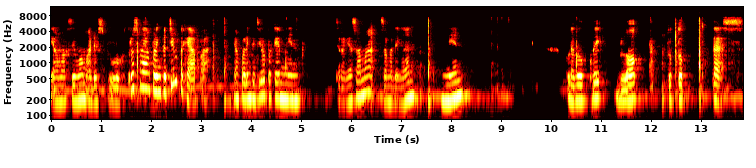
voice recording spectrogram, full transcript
Yang maksimum ada 10. Terus kalau yang paling kecil pakai apa? Yang paling kecil pakai min. Caranya sama, sama dengan min level klik blok tutup tes.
